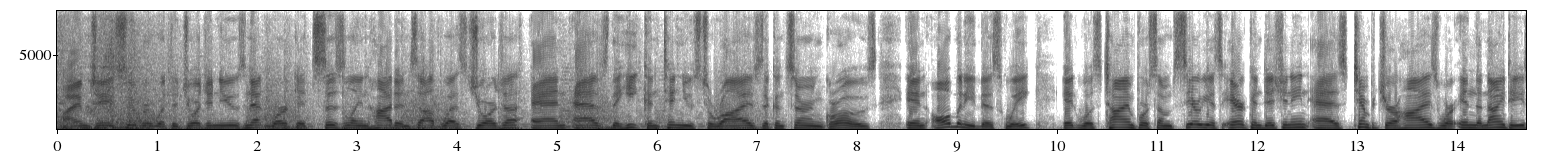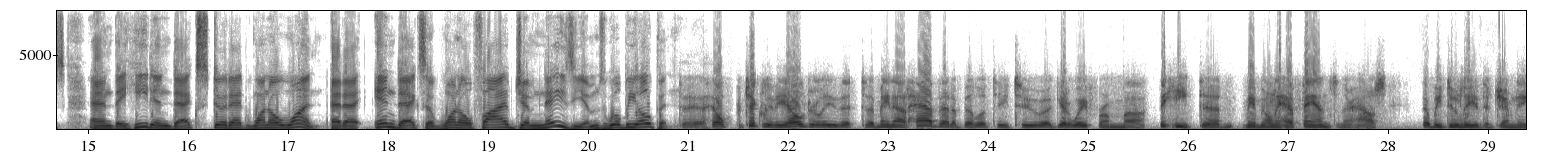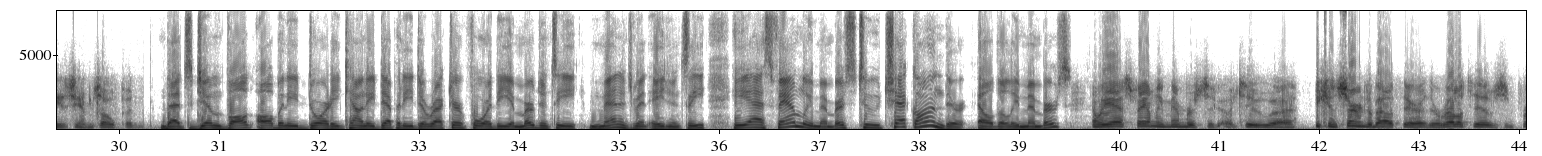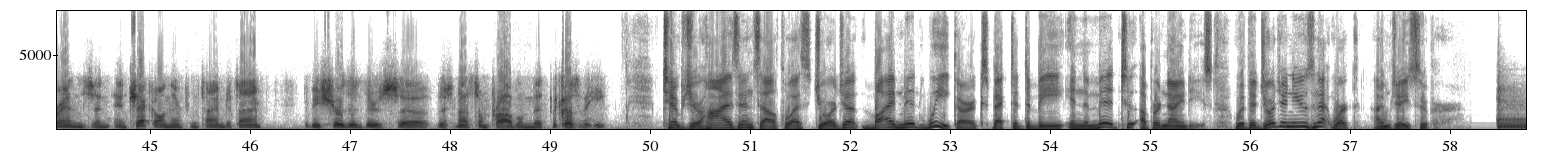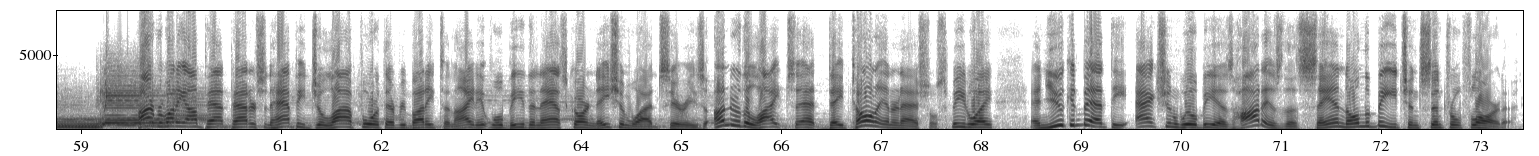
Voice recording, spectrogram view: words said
I'm Jay Suber with the Georgia News Network. It's sizzling hot in southwest Georgia, and as the heat continues to rise, the concern grows. In Albany this week, it was time for some serious air conditioning as temperature highs were in the 90s and the heat index stood at 101. At an index of 105, gymnasiums will be open. To help particularly the elderly that uh, may not have that ability to uh, get away from uh, the heat, uh, maybe only have fans in their house that we do leave the gymnasiums open. That's Jim Vault, Albany Dougherty County Deputy Director for the Emergency Management Agency. He asked family members to check on their elderly members. And we ask family members to, to uh, be concerned about their, their relatives and friends and, and check on them from time to time to be sure that there's uh, there's not some problem that because of the heat. Temperature highs in southwest Georgia by midweek are expected to be in the mid to upper 90s. With the Georgia News Network, I'm Jay Super. Hi, everybody. I'm Pat Patterson. Happy July 4th, everybody. Tonight it will be the NASCAR Nationwide Series under the lights at Daytona International Speedway. And you can bet the action will be as hot as the sand on the beach in Central Florida.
